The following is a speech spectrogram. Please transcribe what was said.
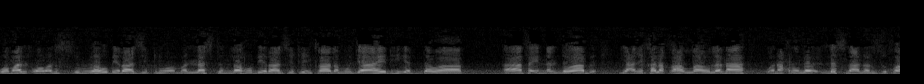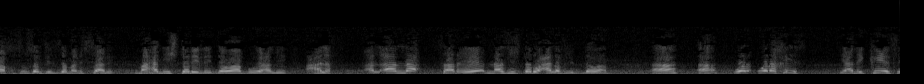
ومن لستم له برازقين ومن لستم له برازقين. قال مجاهد هي الدواب. آه فإن الدواب يعني خلقها الله لنا ونحن لسنا نرزقها خصوصا في الزمن السابق. ما حد يشتري للدواب يعني علف. الآن لا صار إيه؟ الناس يشتروا علف للدواب. ها آه؟ ها آه ورخيص. يعني كيس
